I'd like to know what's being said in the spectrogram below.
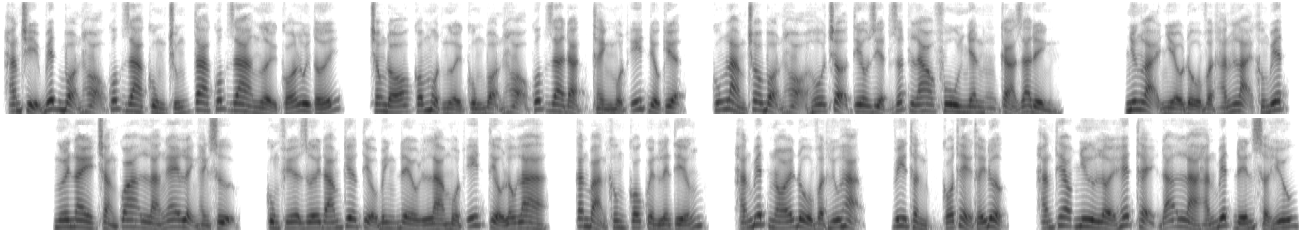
hắn chỉ biết bọn họ quốc gia cùng chúng ta quốc gia người có lui tới, trong đó có một người cùng bọn họ quốc gia đặt thành một ít điều kiện, cũng làm cho bọn họ hỗ trợ tiêu diệt rất lao phu nhân cả gia đình. Nhưng lại nhiều đồ vật hắn lại không biết. Người này chẳng qua là nghe lệnh hành sự, cùng phía dưới đám kia tiểu binh đều là một ít tiểu lâu la, căn bản không có quyền lên tiếng, hắn biết nói đồ vật hữu hạn, vi thần có thể thấy được, hắn theo như lời hết thảy đã là hắn biết đến sở hữu.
